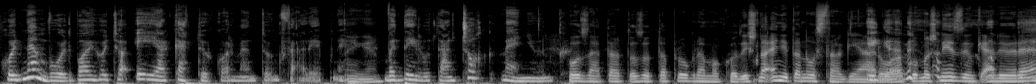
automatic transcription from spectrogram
hogy nem volt baj, hogyha éjjel kettőkor mentünk fellépni. Igen. Vagy délután csak menjünk. Hozzátartozott a programokhoz is. Na ennyit a nosztalgiáról. Igen. Akkor most nézzünk előre,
